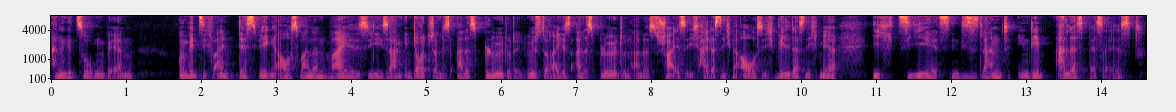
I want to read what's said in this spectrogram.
angezogen werden. Und wenn sie vor allem deswegen auswandern, weil sie sagen, in Deutschland ist alles blöd oder in Österreich ist alles blöd und alles scheiße, ich halte das nicht mehr aus, ich will das nicht mehr, ich ziehe jetzt in dieses Land, in dem alles besser ist,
